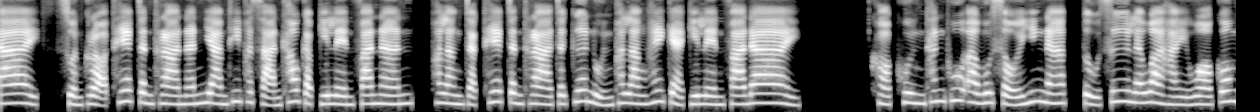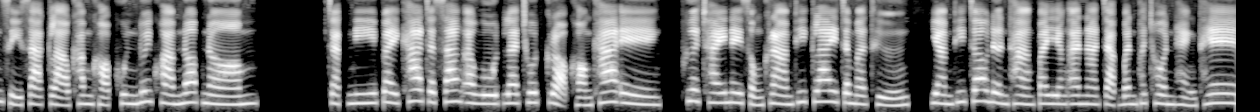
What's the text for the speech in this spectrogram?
ได้ ส่วนเกราะเทพจันทรานั้นยามที่ผสานเข้ากับกิเลนฟ้านั้น พลังจากเทพจันทราจะเกื้อหนุนพลังให้แก่กิเลนฟ้าได้ ขอบคุณท่านผู้อาวุโสยิ่งนัก ตู่ซื่อและวาไฮวอก้มศีรษะกล่าวคำขอบคุณด้วยความนอบน้อม จากนี้ไปข้าจะสร้างอาวุธและชุดเกราะของข้าเอง เพื่อใช้ในสงครามที่ใกล้จะมาถึง ยามที่เจ้าเดินทางไปยังอาณาจักรบรรพชนแห่งเทพ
